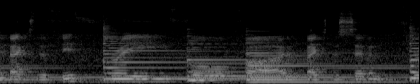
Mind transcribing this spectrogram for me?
Then back to the fifth, three, four, five. Back to the seventh, three,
